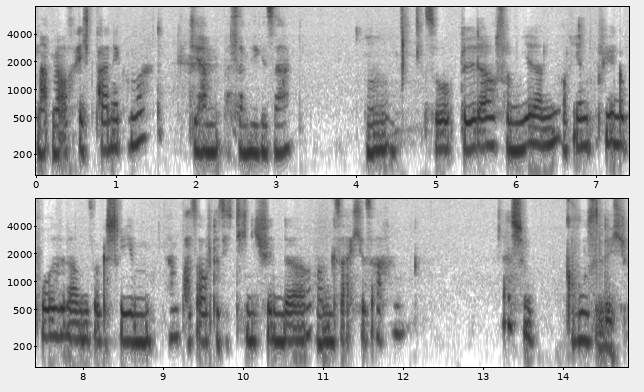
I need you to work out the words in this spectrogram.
und hat mir auch echt Panik gemacht. Die haben, was haben die gesagt? So Bilder von mir dann auf ihren Profilen gepostet und so geschrieben, ja, pass auf, dass ich dich nicht finde und solche Sachen. Das ist schon gruselig.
